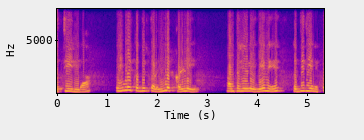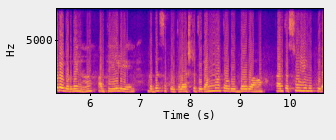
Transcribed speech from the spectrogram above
ಗತಿ ಇಲ್ಲ. ಇವಳೆ ಕದ್ದಿರ್ತಾಳೆ ಇವಳೆ ಕಳ್ಳಿ ಅಂತ ಹೇಳಿ, ಏನೇ ಕದ್ದಿದೀಯೇನೆ, ಕೂಡ ಒಡವೆನ ಅಂತ ಹೇಳಿ ಗದ್ದರ್ಸಕ್ ಹೋಗ್ತಾಳೆ ಅಷ್ಟೊತ್ತಿಗೆ ರಂಗನಾಥ್ ಅವ್ರು ಇದ್ದವ್ರ ಅಂತ ಸೂರ್ಯನು ಕೂಡ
